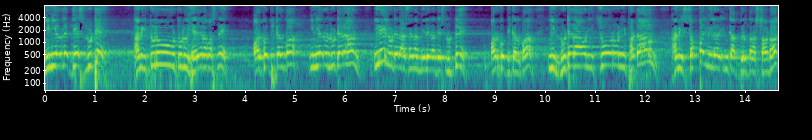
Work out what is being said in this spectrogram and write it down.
यिनीहरूले देश लुटे हामी टुलु टुलु हेरेर बस्ने। अर्को विकल्प यिनीहरू लुटेर हुन् यिनै लुटेरासँग मिलेर देश लुट्ने। अर्को विकल्प यी लुटेर हुन् यी चोर हुन् यी फटा हुन् हामी सबै मिलेर यिनका विरुद्ध सडक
